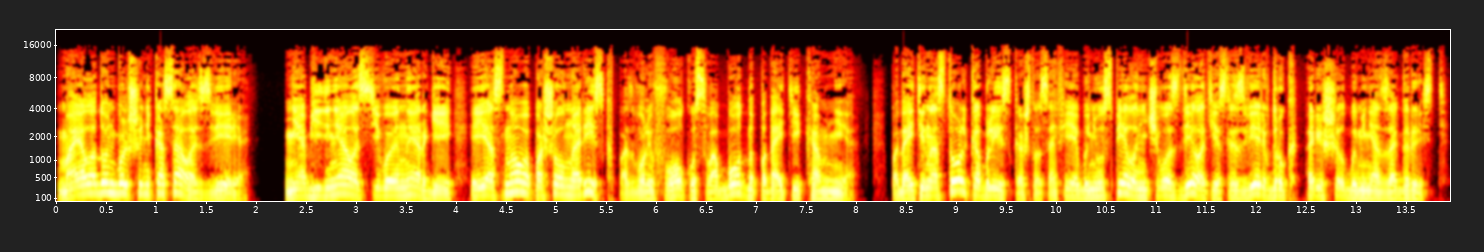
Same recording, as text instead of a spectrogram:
Моя ладонь больше не касалась зверя, не объединялась с его энергией, и я снова пошел на риск, позволив волку свободно подойти ко мне. Подойти настолько близко, что София бы не успела ничего сделать, если зверь вдруг решил бы меня загрызть.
